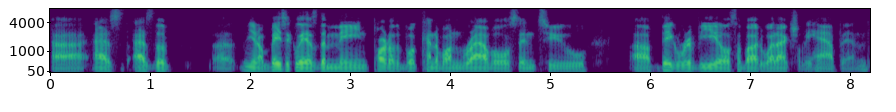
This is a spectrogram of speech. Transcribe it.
uh, as as the uh, you know basically as the main part of the book kind of unravels into uh, big reveals about what actually happened.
